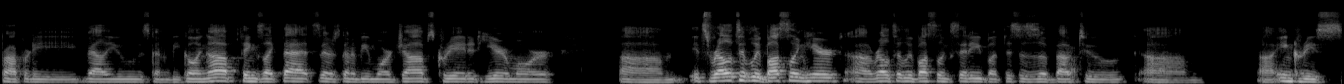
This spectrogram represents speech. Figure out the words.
property value is going to be going up, things like that. There's going to be more jobs created here, more. Um, it's relatively bustling here, uh, relatively bustling city, but this is about to um, uh, increase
